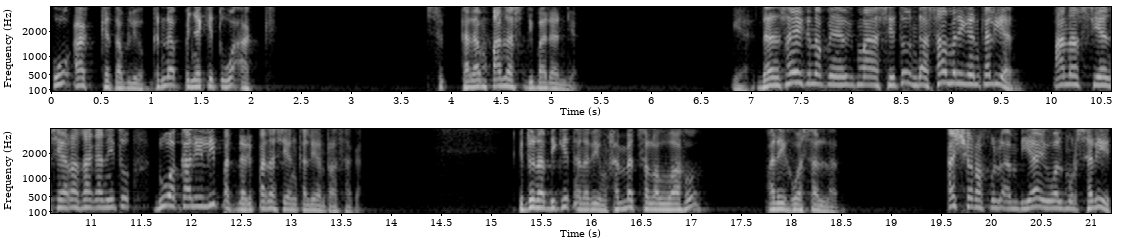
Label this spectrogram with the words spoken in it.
uak kata beliau, kena penyakit uak. Kadang panas di badannya. Ya, dan saya kena penyakit mas itu tidak sama dengan kalian. Panas yang saya rasakan itu dua kali lipat dari panas yang kalian rasakan. Itu Nabi kita Nabi Muhammad sallallahu alaihi wasallam. Asyraful anbiya wal mursalin.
